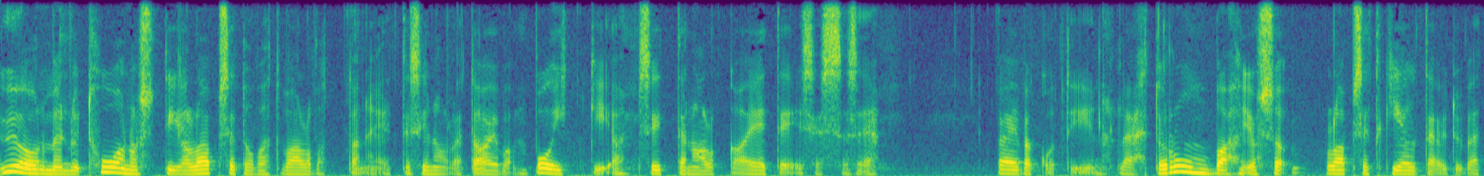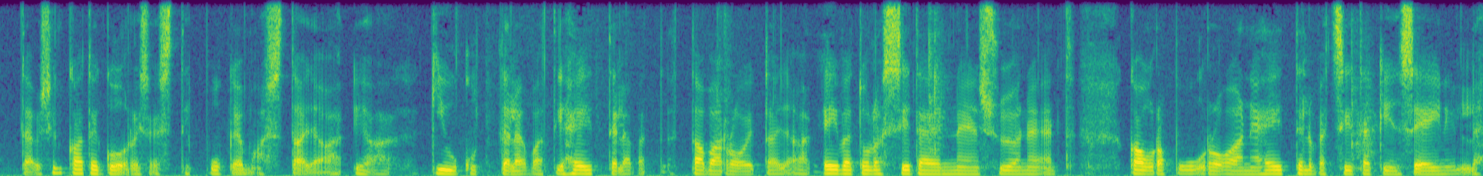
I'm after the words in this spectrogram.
yö on mennyt huonosti ja lapset ovat valvottaneet ja sinä olet aivan poikki ja sitten alkaa eteisessä se päiväkotiin lähtörumba, jossa lapset kieltäytyvät täysin kategorisesti pukemasta ja, ja kiukuttelevat ja heittelevät tavaroita ja eivät ole sitä ennen syöneet kaurapuuroaan ja heittelevät sitäkin seinille.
